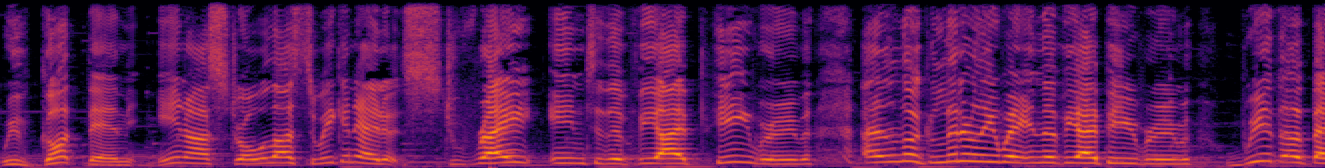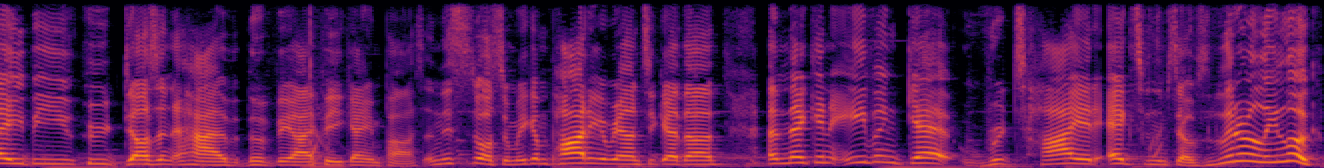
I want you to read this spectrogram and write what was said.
we've got them in our stroller so we can head straight into the VIP room. And look, literally we're in the VIP room with a baby who doesn't have the VIP Game Pass. And this is awesome. We can party around together and they can even get retired eggs for themselves. Literally, look,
